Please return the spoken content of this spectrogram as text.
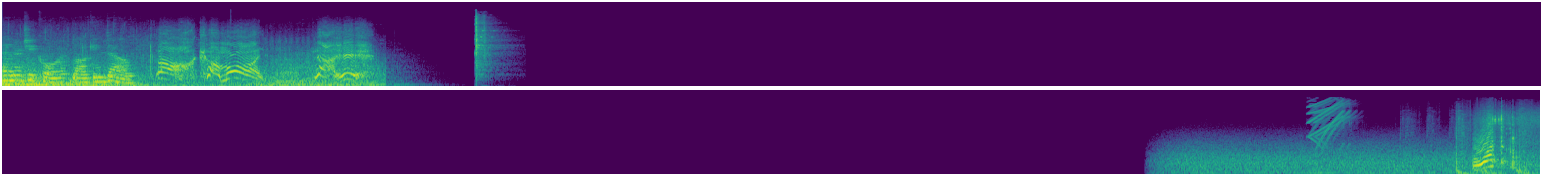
Energy core locking down. Oh, come on! Not here! What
